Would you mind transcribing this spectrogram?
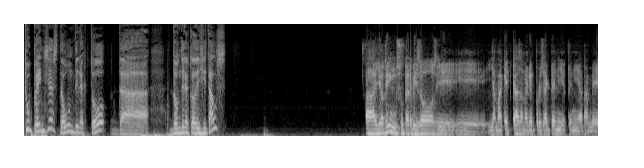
tu penges d'un director de d'un director de digitals? Uh, jo tinc supervisors i, i, i en aquest cas, en aquest projecte, ni, tenia també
